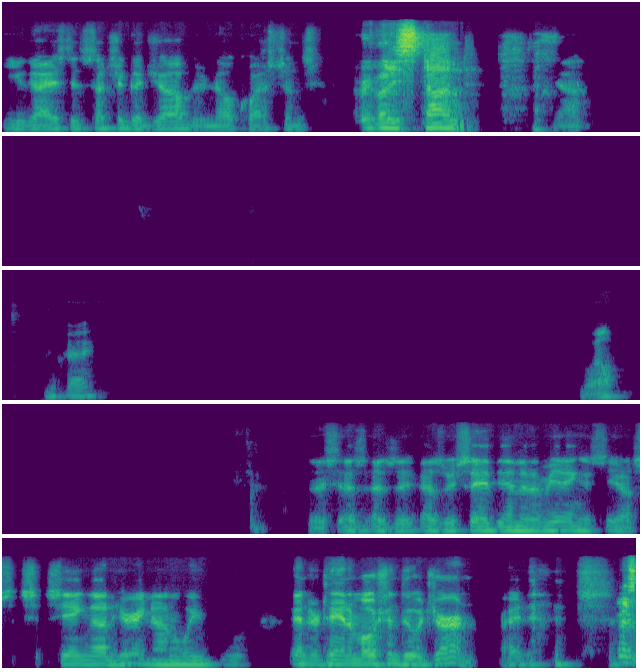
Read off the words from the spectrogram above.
You guys did such a good job. There are no questions. Everybody's stunned. Yeah. Okay. Well. As, as, as, we say at the end of the meeting, is, you know, seeing none, hearing none, we entertain a motion to adjourn, right?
